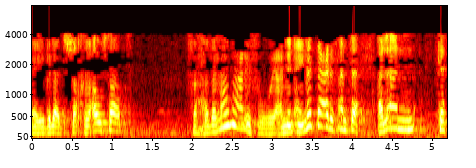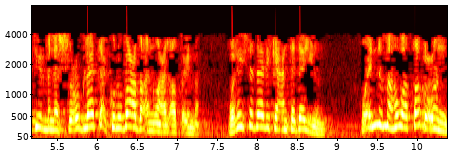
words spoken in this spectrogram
أي بلاد الشرق الأوسط. فهذا لا نعرفه. يعني من أين تعرف أنت؟ الآن كثير من الشعوب لا تأكل بعض أنواع الأطعمة وليس ذلك عن تدين وإنما هو طبع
